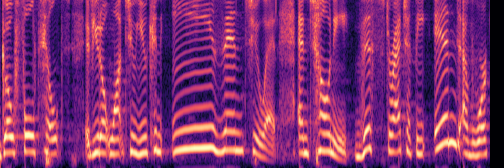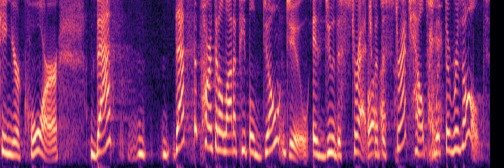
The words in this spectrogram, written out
go full tilt if you don't want to. You can ease into it. And Tony, this stretch at the end of working your core, that's that's the part that a lot of people don't do is do the stretch, well, but the stretch helps with the result.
